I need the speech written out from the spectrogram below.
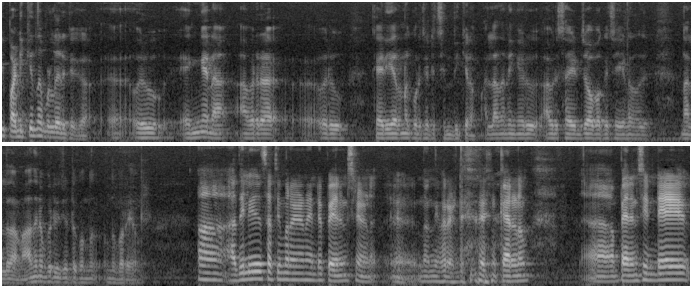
ഈ പഠിക്കുന്ന പിള്ളേർക്കൊക്കെ ഒരു എങ്ങനെ അവരുടെ ഒരു കരിയറിനെ കുറിച്ചിട്ട് ചിന്തിക്കണം. അല്ലാന്നുണ്ടെങ്കിൽ ഒരു ആ ഒരു സൈഡ് ജോബൊക്കെ ചെയ്യണത് നല്ലതാണ്. അതിനെ പറ്റിയിട്ടൊക്കെ ഒന്ന് ഒന്ന് പറയാമോ? അതിൽ സത്യം പറയുകയാണെങ്കിൽ എന്റെ പേരൻസിനാണ് നന്ദി പറയട്ടെ. കാരണം പേരൻസിന്റെ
